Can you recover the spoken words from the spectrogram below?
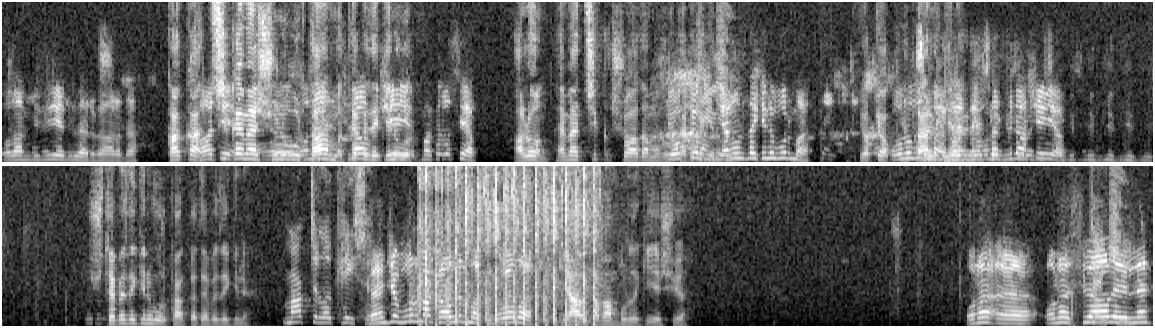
Ulan bizi yediler be arada. Kanka Fatih, çık hemen şunu vur ona tamam mı? silah Tepedekini şeyi, vur. Makarası yap. Alon hemen çık şu adamı vur. Yok yok Tepedekini vur. yanınızdakini vurma. Yok yok Onu yukarıdakini- vurma, Gel, Ona silah gel, yap. Git git git git. git. Şu tepedekini vur kanka tepedekini. Marked a location. Bence vurma kaldırmasın oyala. Ya tamam buradaki yaşıyor. Ona e, ona silah Thank al you. eline.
